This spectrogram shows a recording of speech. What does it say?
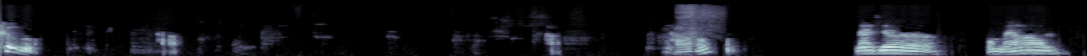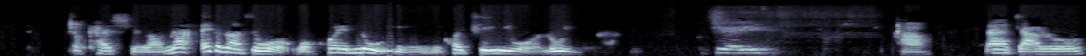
酷，好，好，好，那就我们要就开始了。那 Agnes，我我会录影，你会介意我录影吗？介意。好，那假如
